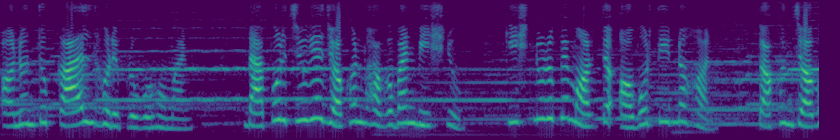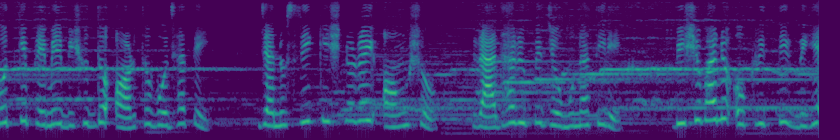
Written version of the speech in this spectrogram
অনন্তকাল ধরে প্রবহমান। দাপর যুগে যখন ভগবান বিষ্ণু কৃষ্ণরূপে মর্তে অবতীর্ণ হন, তখন জগৎকে প্রেমের বিশুদ্ধ অর্থ বোঝাতেই যেন শ্রীকৃষ্ণরই অংশ রাধারূপে যমুনা তীরে বিশ্বভানু ও কৃত্তির গৃহে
